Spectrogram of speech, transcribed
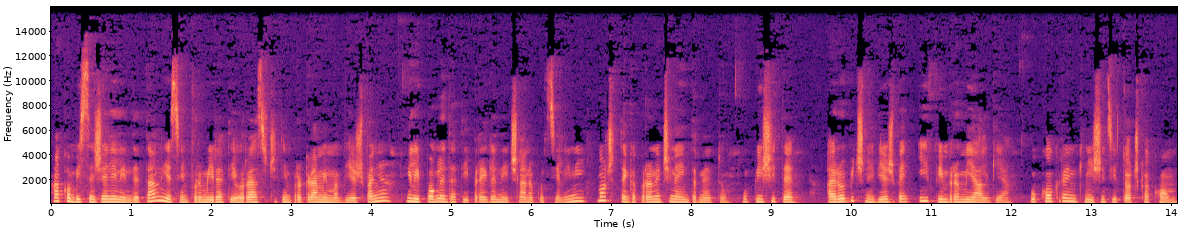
Ako bi se željeli detaljnije se informirati o različitim programima vježbanja ili pogledati pregledni članak u cjelini, možete ga pronaći na internetu. Upišite aerobične vježbe i fibromijalgija u kokrenknjižnici.com.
